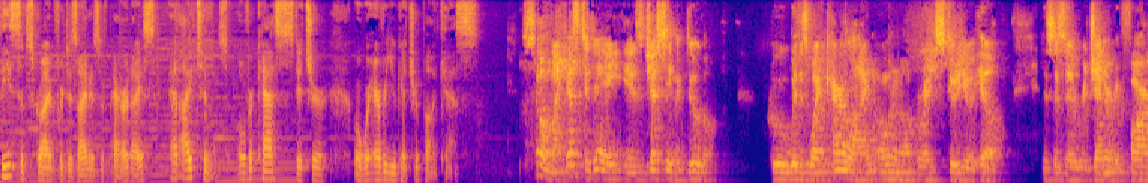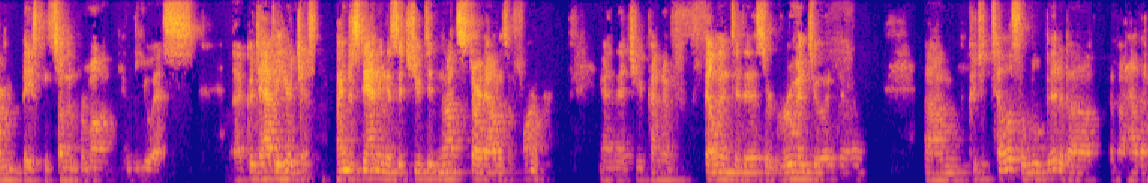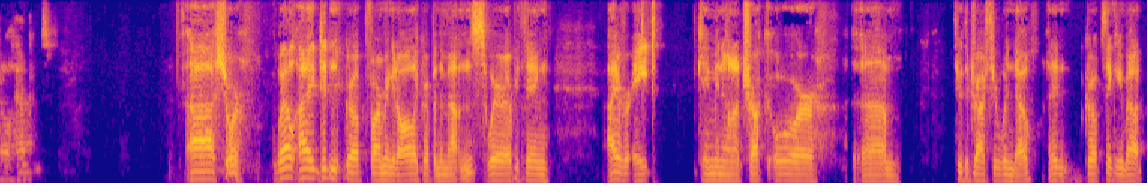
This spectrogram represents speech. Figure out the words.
Please subscribe for Designers of Paradise at iTunes, Overcast, Stitcher, or wherever you get your podcasts. So, my guest today is Jesse McDougall, who, with his wife Caroline, own and operate Studio Hill. This is a regenerative farm based in southern Vermont in the US. Uh, good to have you here, Jesse. My understanding is that you did not start out as a farmer and that you kind of fell into this or grew into it. Uh, um, could you tell us a little bit about about how that all happens? Uh, sure. Well, I didn't grow up farming at all. I grew up in the mountains where everything I ever ate came in on a truck or um, through the drive-through window. I didn't grow up thinking about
